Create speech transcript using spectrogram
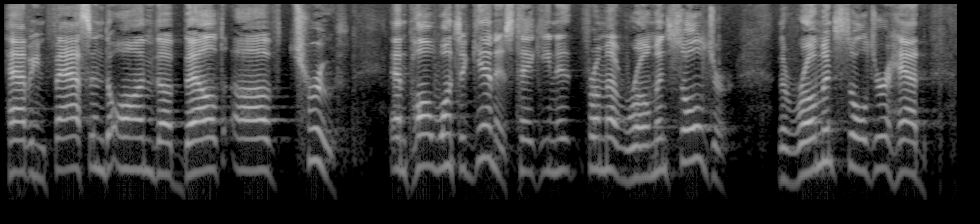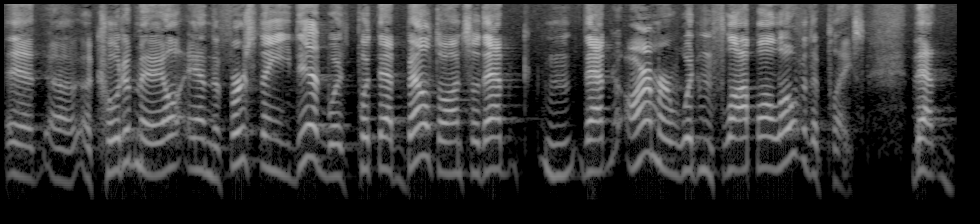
having fastened on the belt of truth. And Paul, once again, is taking it from a Roman soldier. The Roman soldier had a, a- a coat of mail, and the first thing he did was put that belt on so that, mm, that armor wouldn't flop all over the place. That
